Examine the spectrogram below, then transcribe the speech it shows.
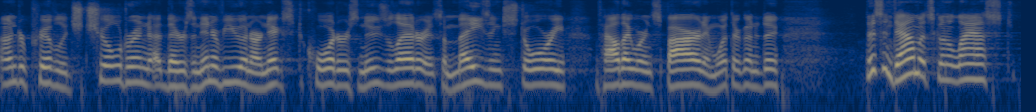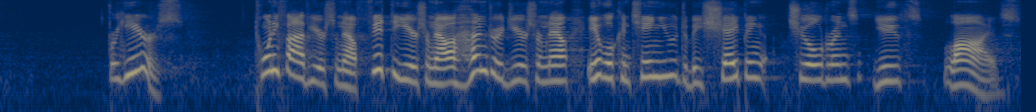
underprivileged children. There's an interview in our next quarter's newsletter. It's an amazing story of how they were inspired and what they're going to do. This endowment's going to last for years. 25 years from now, 50 years from now, 100 years from now, it will continue to be shaping children's, youth's lives.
